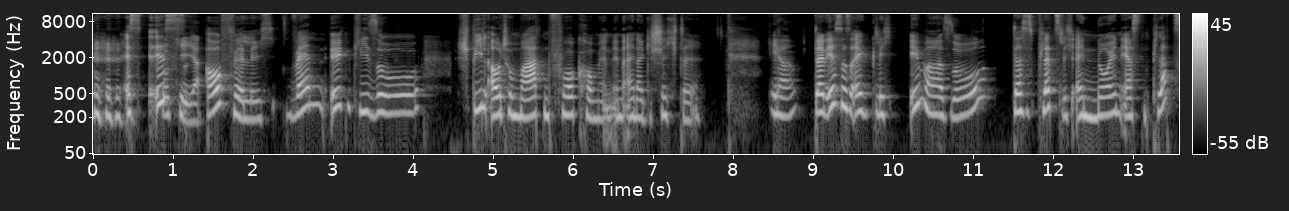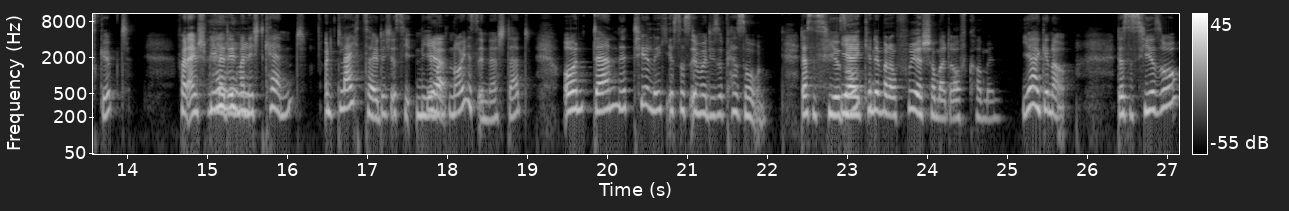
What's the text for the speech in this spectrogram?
Es ist Okay, ja. auffällig, wenn irgendwie so Spielautomaten vorkommen in einer Geschichte, Ja. dann ist es eigentlich immer so, dass es plötzlich einen neuen ersten Platz gibt von einem Spieler, den man nicht kennt. Und gleichzeitig ist je- jemand Ja. Neues in der Stadt. Und dann natürlich ist es immer diese Person. Das ist hier so. Ja, könnte man auch früher schon mal drauf kommen. Ja, genau. Das ist hier so.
